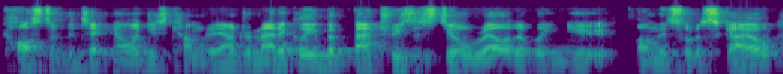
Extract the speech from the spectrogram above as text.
cost of the technology has come down dramatically, but batteries are still relatively new on this sort of scale.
